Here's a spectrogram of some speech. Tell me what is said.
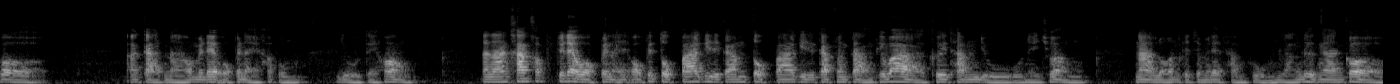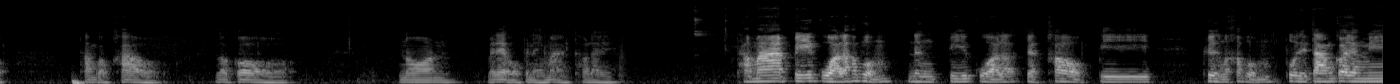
ก็อากาศหนาวไม่ได้ออกไปไหนครับ ผมอยู่แต่ห้องนานๆครั้งครับจะได้ออกไปไหนออกไปตกปลากิจกรรม ตกปลากิจกรรมต่าง ๆ ที่ว่าเคยทำอยู่ในช่วงหน้าร้อนก็จะไม่ได้ทำครับผมหลังเลิกงานก็ ทำกับข้าว แล้วก็นอนไม่ได้ออกไปไหนมากเท่าไหร่ทำมาปีกว่าแล้วครับผมหนึ่งปีกว่าแล้วจะเข้าปีครึ่งแล้วครับ ผม ผู้ติดตามก็ยังมี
